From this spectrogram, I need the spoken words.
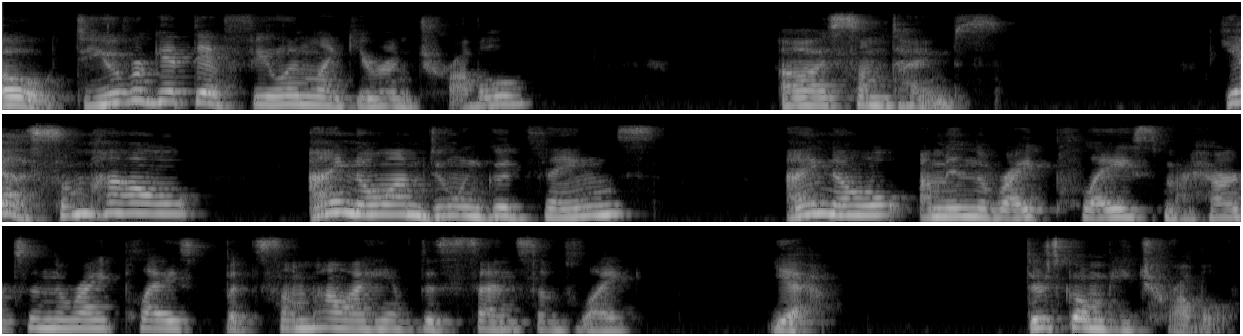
Oh, do you ever get that feeling like you're in trouble? Uh sometimes. Yeah, somehow I know I'm doing good things. I know I'm in the right place. My heart's in the right place, but somehow I have this sense of like, yeah, there's going to be trouble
